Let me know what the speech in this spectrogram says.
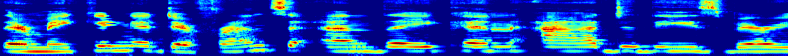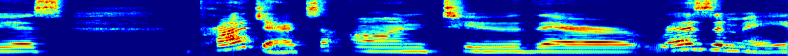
They're making a difference and they can add these various projects onto their resume.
